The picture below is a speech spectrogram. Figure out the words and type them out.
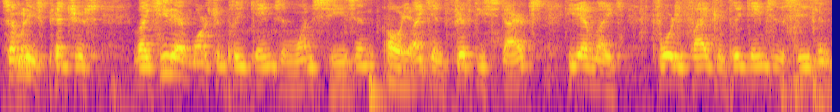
Some of these pitchers, like he'd have more complete games in one season. Oh, yeah. Like in fifty starts, he'd have like forty-five complete games in a season.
